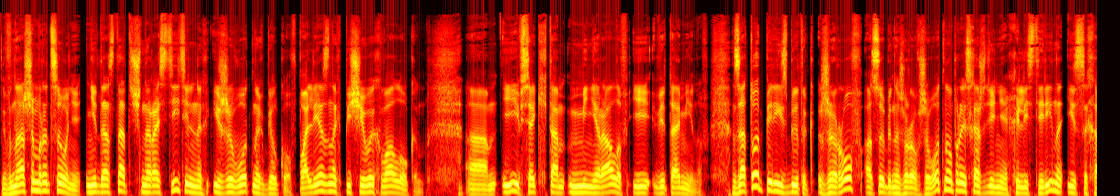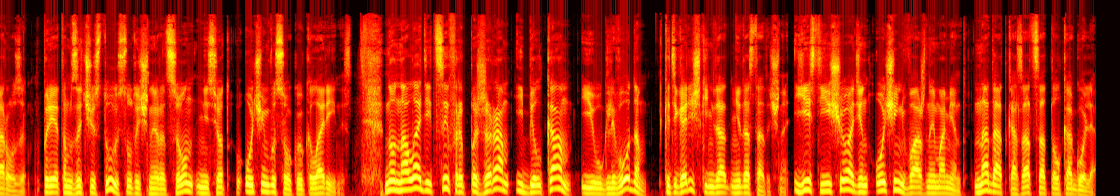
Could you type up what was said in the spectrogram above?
в нашем рационе недостаточно растительных и животных белков, полезных пищевых волокон э, и всяких там минералов и витаминов. Зато переизбыток жиров, особенно жиров животного происхождения, холестерина и сахарозы. При этом зачастую суточный рацион несет очень высокую калорийность. Но наладить цифры по жирам и белкам и углеводам категорически недо- недостаточно. Есть еще один очень важный момент. Надо отказаться от алкоголя.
